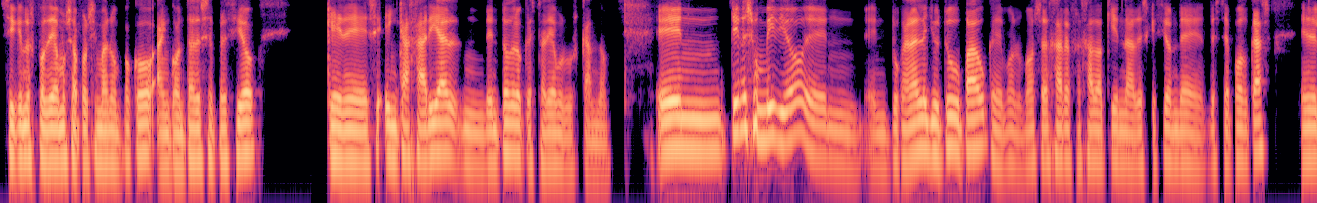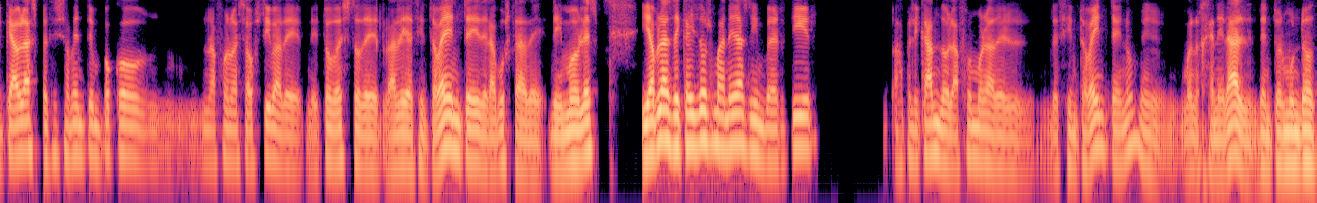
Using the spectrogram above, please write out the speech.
sí que nos podríamos aproximar un poco a encontrar ese precio que encajaría dentro de lo que estaríamos buscando. tienes un vídeo en, tu canal de YouTube, Pau, que bueno, vamos a dejar reflejado aquí en la descripción de, este podcast, en el que hablas precisamente un poco, una forma exhaustiva de, todo esto de la ley de 120 y de la búsqueda de, inmuebles, y hablas de que hay dos maneras de invertir aplicando la fórmula del, 120, ¿no? Eh, bueno, en general, dentro del mundo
